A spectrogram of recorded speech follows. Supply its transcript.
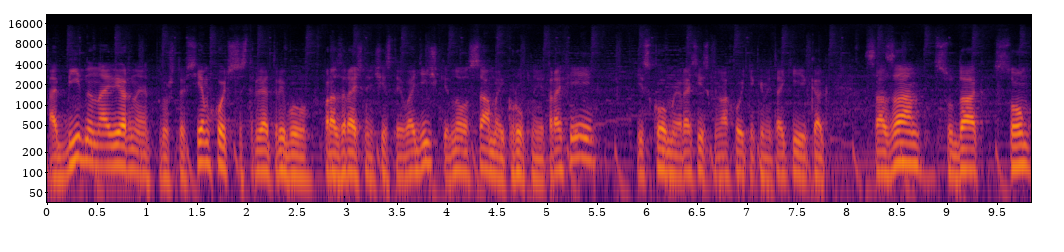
обидно, наверное, потому что всем хочется стрелять рыбу в прозрачной чистой водичке, но самые крупные трофеи, искомые российскими охотниками, такие как сазан, судак, сом,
